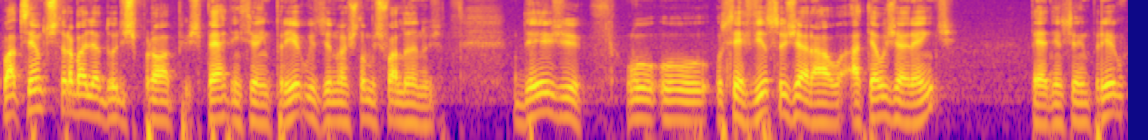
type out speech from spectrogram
400 trabalhadores próprios perdem seus empregos e nós estamos falando desde o, o, o serviço geral até o gerente perdem seu emprego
